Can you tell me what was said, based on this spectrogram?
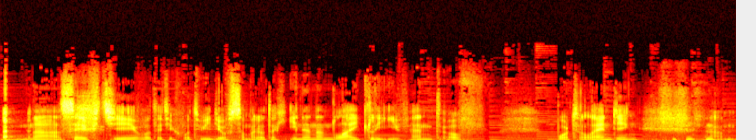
на safety вот этих вот видео в самолетах, in an unlikely event of water landing, um,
